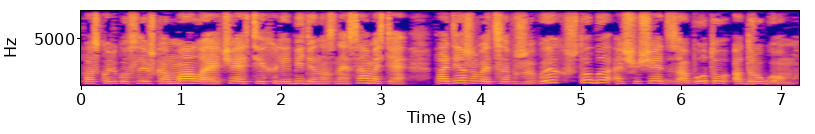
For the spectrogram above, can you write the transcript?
поскольку слишком малая часть их либидинозной самости поддерживается в живых, чтобы ощущать заботу о другом.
